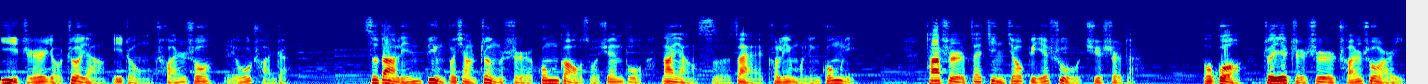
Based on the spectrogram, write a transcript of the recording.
一直有这样一种传说流传着：斯大林并不像正式公告所宣布那样死在克里姆林宫里，他是在近郊别墅去世的。不过，这也只是传说而已。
